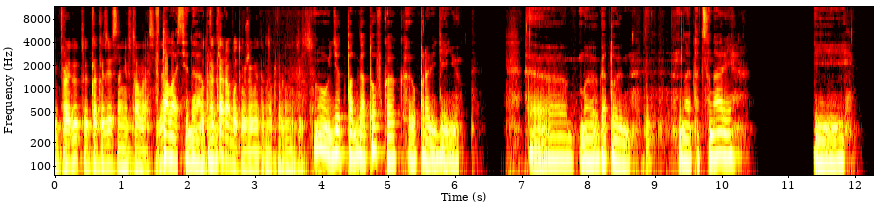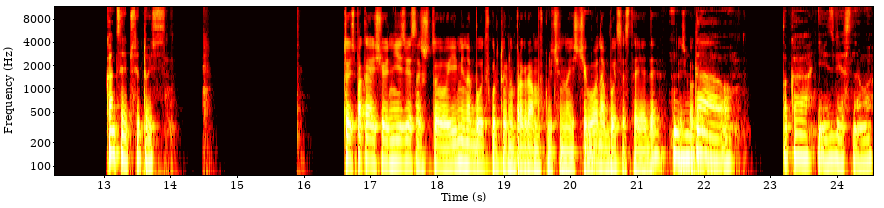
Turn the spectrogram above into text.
И пройдут, как известно, они в Таласе, в да? Таласе, да. Вот пройдет. какая работа уже в этом направлении идет? Ну, идет подготовка к проведению. Э, мы готовим на этот сценарий и концепцию, то есть то есть пока еще неизвестно, что именно будет в культурную программу включено, из чего она будет состоять, да? пока... Да, пока неизвестно.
